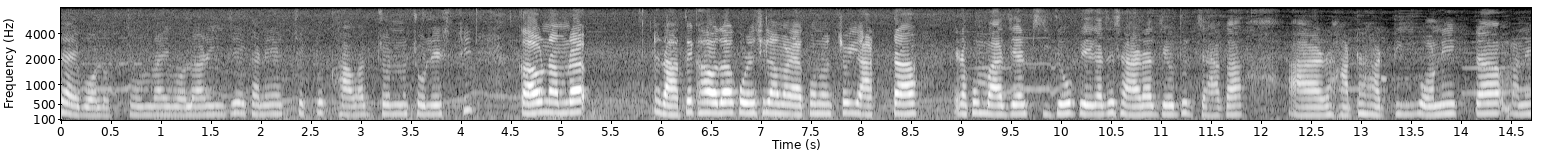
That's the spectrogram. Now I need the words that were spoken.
যায় বলো, তোমরাই বলো। আর এই যে এখানে হচ্ছে একটু খাওয়ার জন্য চলে এসেছি। কারণ আমরা রাতে খাওয়া দাওয়া করেছিলাম আর এখন হচ্ছে ওই আটটা এরকম বাজে আর খিদেও পেয়ে গেছে সারা রাত যেহেতু জাগা আর হাঁটাহাঁটি অনেকটা মানে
